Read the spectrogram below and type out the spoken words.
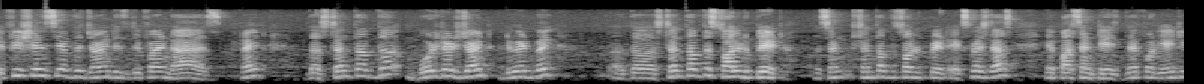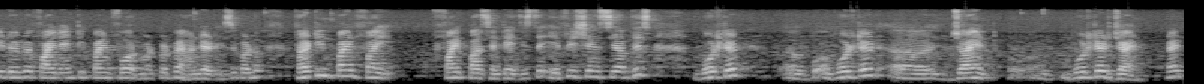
efficiency of the joint is defined as right? The strength of the bolted joint divided by the strength of the solid plate the strength of the solid plate expressed as a percentage. Therefore 80 divided by 590.4 multiplied by 100 is equal to 13.5 5 percentage. Is the efficiency of this bolted uh, bolted uh, joint bolted joint right?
